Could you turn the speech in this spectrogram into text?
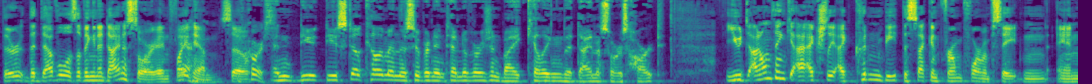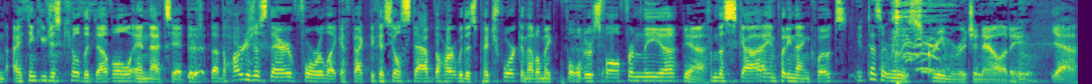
they're, the devil is living in a dinosaur and fight Yeah, him. So of course. And do you, do you still kill him in the Super Nintendo version by killing the dinosaur's heart? You, I don't think I actually I couldn't beat the second form, form of Satan, and I think you just kill the devil and that's it. There's, the, the heart is just there for like effect because he'll stab the heart with his pitchfork and that'll make boulders fall from the uh, Yeah. from the sky. and putting that in quotes. it doesn't really scream originality Yeah,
